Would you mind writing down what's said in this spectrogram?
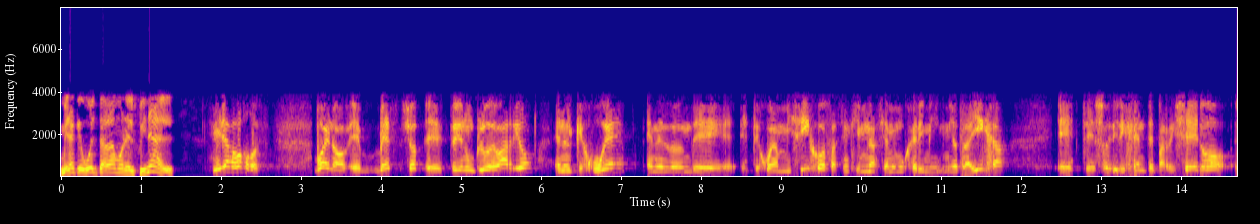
Mirá qué vuelta damos en el final. Mirá vos. Bueno, eh, ves, yo eh, estoy en un club de barrio en el que jugué, en el donde este, juegan mis hijos, hacen gimnasia mi mujer y mi, mi otra hija. Este, soy dirigente parrillero.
